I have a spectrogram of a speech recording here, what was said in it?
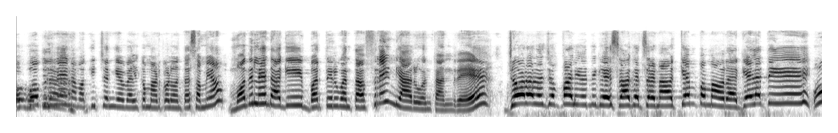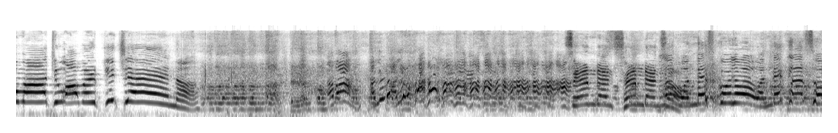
ಒಬ್ಬೊಬ್ಬರನ್ನೇ ನಮ್ಮ ಕಿಚನ್ಗೆ ವೆಲ್ಕಮ್ ಮಾಡ್ಕೊಳ್ಳುವಂತ ಸಮಯ. ಮೊದಲನೇದಾಗಿ ಬರ್ತಿರುವಂತ ಫ್ರೆಂಡ್ ಯಾರು ಅಂತ ಅಂದ್ರೆ ಜೋರಾದ ಚಪ್ಪಾಳಿಯೊಂದಿಗೆ ಸ್ವಾಗತಿಸೋಣ ಕೆಂಪಮ್ಮ ಅವರ ಗೆಳತಿ Uma to our kitchen same dance same dance ಒಂದೇ ಸ್ಕೂಲು ಒಂದೇ ಕ್ಲಾಸು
